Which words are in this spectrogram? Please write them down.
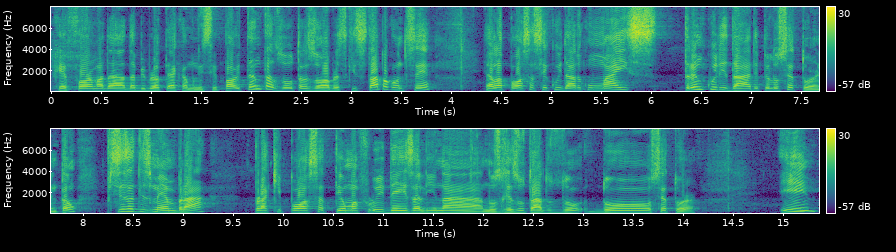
reforma da, da biblioteca municipal e tantas outras obras que está para acontecer, ela possa ser cuidada com mais tranquilidade pelo setor. Então, precisa desmembrar para que possa ter uma fluidez ali na, nos resultados do, do setor. E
